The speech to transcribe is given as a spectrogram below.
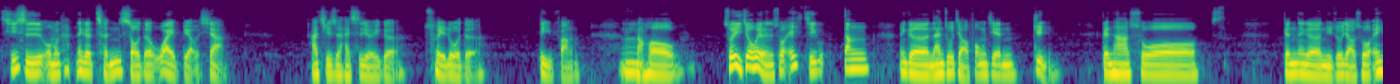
其实我们看那个成熟的外表下，他其实还是有一个。脆弱的地方，嗯，然后，所以就会有人说，哎，结果当那个男主角风间俊跟他说，跟那个女主角说，哎，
